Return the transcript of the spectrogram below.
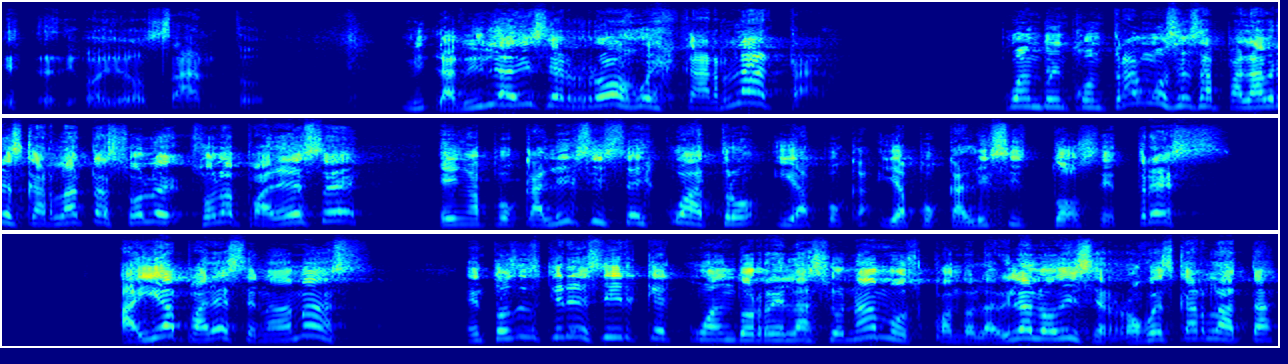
digo Dios santo. La Biblia dice rojo escarlata. Cuando encontramos esa palabra escarlata, solo, solo aparece en Apocalipsis 6.4 y, y Apocalipsis 12.3. Ahí aparece nada más. Entonces quiere decir que cuando relacionamos, cuando la Biblia lo dice rojo escarlata,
